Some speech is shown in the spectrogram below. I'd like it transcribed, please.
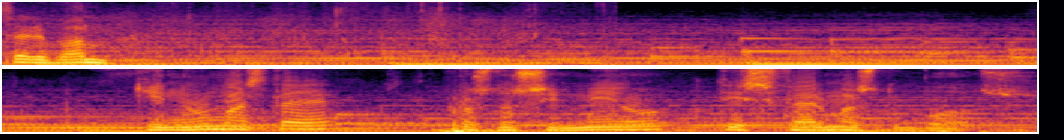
Τα δεύτερη πάμε. Κινούμαστε προς το σημείο της φέρμας του Μπός.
